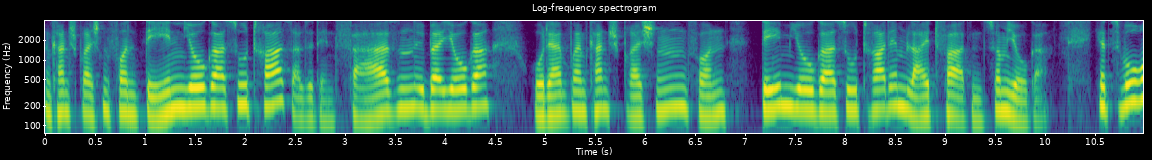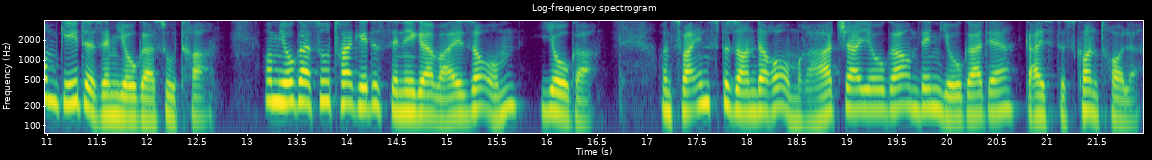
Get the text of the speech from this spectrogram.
man kann sprechen von den Yoga Sutras, also den Versen über Yoga, oder man kann sprechen von dem Yoga Sutra, dem Leitfaden zum Yoga. Jetzt, worum geht es im Yoga Sutra? Um Yoga Sutra geht es sinnigerweise um Yoga. Und zwar insbesondere um Raja Yoga, um den Yoga der Geisteskontrolle.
